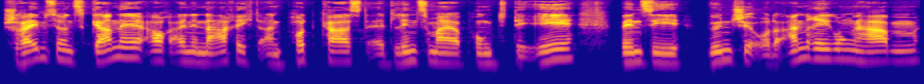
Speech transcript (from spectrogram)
Schreiben Sie uns gerne auch eine Nachricht an podcast.linzmeier.de, wenn Sie Wünsche oder Anregungen haben.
